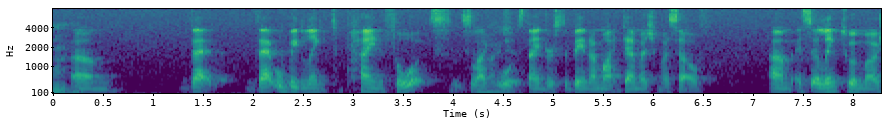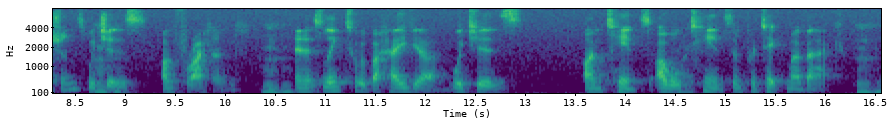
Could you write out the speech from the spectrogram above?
mm-hmm. um, that that will be linked to pain thoughts. It's like, right. oh, it's dangerous to bend, I might damage myself. Um, it's a link to emotions, which mm-hmm. is I'm frightened, mm-hmm. and it's linked to a behavior, which is I'm tense. I will right. tense and protect my back. Mm-hmm.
